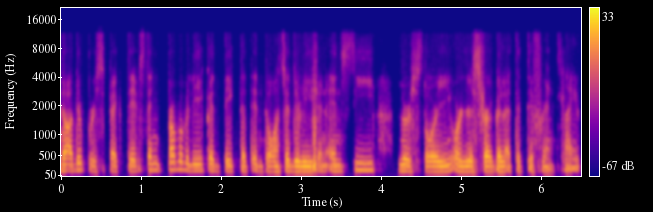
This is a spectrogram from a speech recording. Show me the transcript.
the other perspectives, then probably you could take that into consideration and see your story or your struggle at a different light.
